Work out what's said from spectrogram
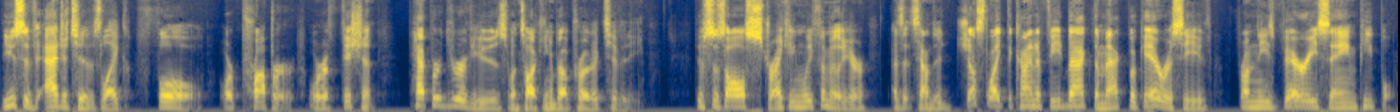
The use of adjectives like full or proper or efficient peppered the reviews when talking about productivity. This is all strikingly familiar, as it sounded just like the kind of feedback the MacBook Air received from these very same people.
